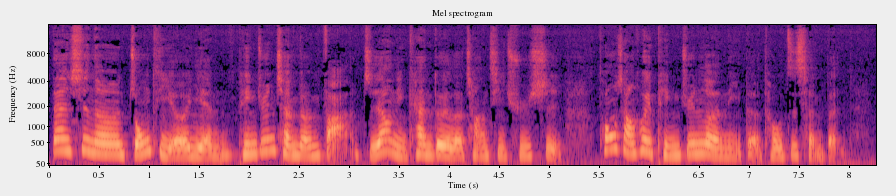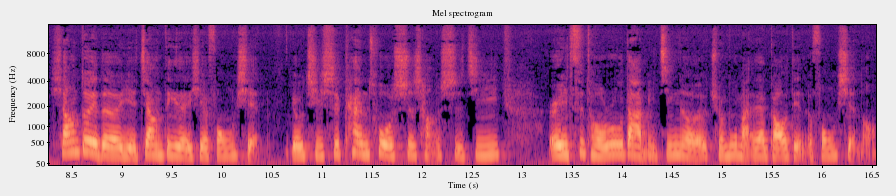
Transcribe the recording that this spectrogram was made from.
但是呢，总体而言，平均成本法只要你看对了长期趋势，通常会平均了你的投资成本。相对的，也降低了一些风险，尤其是看错市场时机，而一次投入大笔金额，全部买在高点的风险哦。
